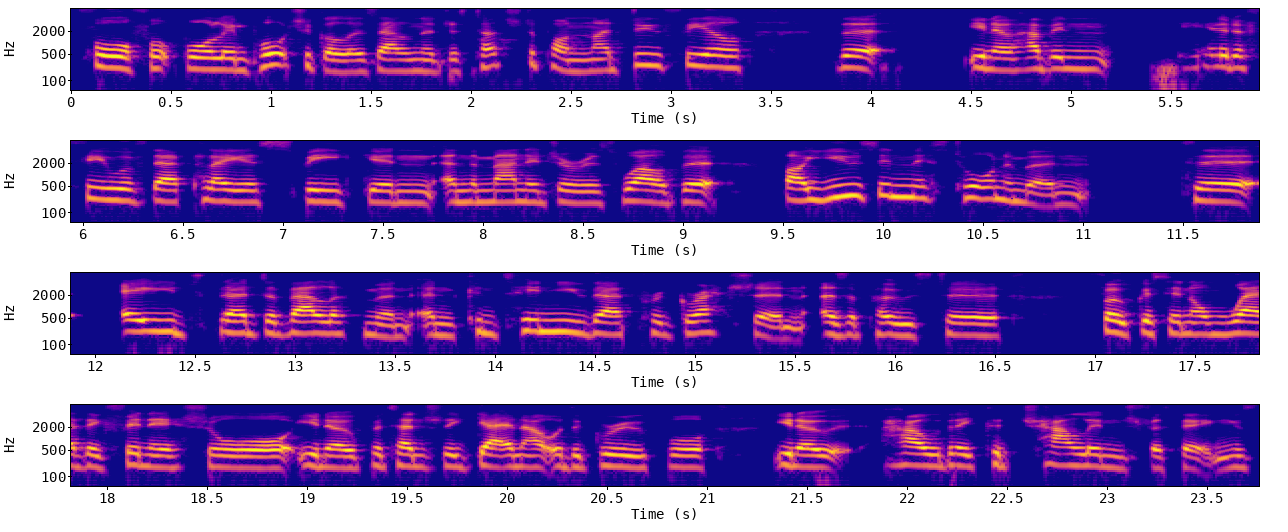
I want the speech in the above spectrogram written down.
for football in Portugal, as Eleanor just touched upon. And I do feel that, you know, having heard a few of their players speak and, and the manager as well, that by using this tournament to aid their development and continue their progression as opposed to focusing on where they finish or you know potentially getting out of the group or you know how they could challenge for things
